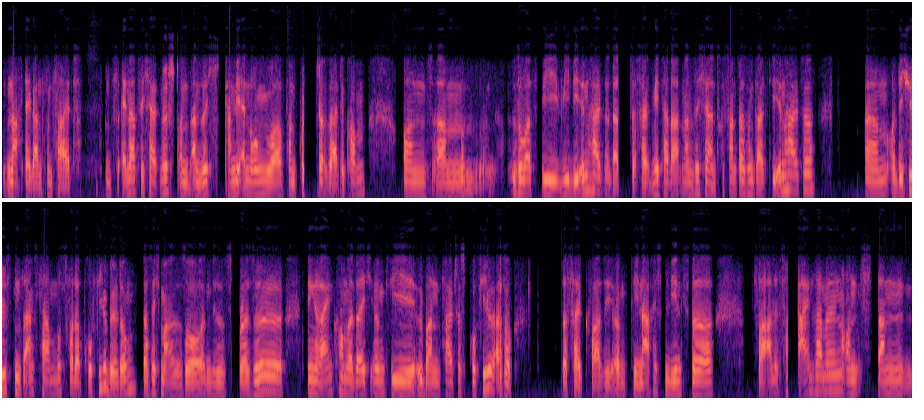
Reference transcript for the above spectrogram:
nach der ganzen Zeit. Und es ändert sich halt nichts und an sich kann die Änderung nur von politischer Seite kommen. Und ähm, sowas wie, wie die Inhalte, dass halt Metadaten an sich ja interessanter sind als die Inhalte, ähm, und ich höchstens Angst haben muss vor der Profilbildung, dass ich mal so in dieses Brasil-Ding reinkomme, da ich irgendwie über ein falsches Profil, also dass halt quasi irgendwie Nachrichtendienste zwar alles einsammeln und dann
